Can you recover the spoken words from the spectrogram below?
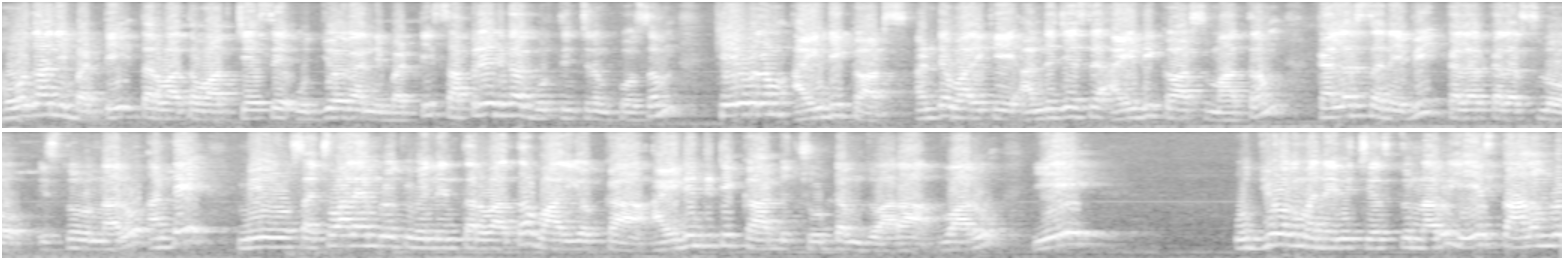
హోదాని బట్టి తర్వాత వారు చేసే ఉద్యోగాన్ని బట్టి సపరేట్గా గుర్తించడం కోసం కేవలం ఐడి కార్డ్స్ అంటే వారికి అందజేసే ఐడి కార్డ్స్ మాత్రం కలర్స్ అనేవి కలర్ కలర్స్లో ఇస్తూ ఉన్నారు. అంటే మీరు సచివాలయంలోకి వెళ్ళిన తర్వాత వారి యొక్క ఐడెంటిటీ కార్డు చూడడం ద్వారా వారు ఏ ఉద్యోగం అనేది చేస్తున్నారు ఏ స్థానంలో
